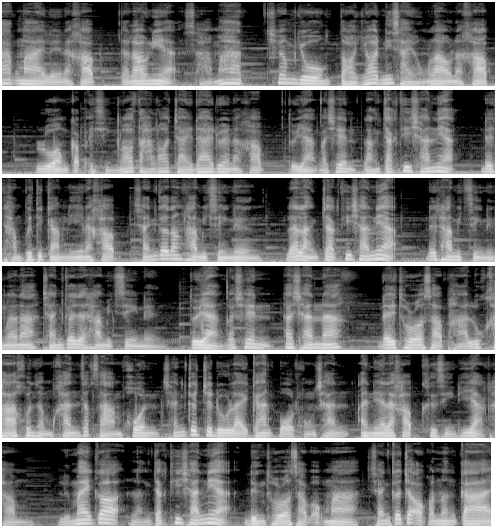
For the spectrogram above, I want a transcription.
มากมายเลยนะครับ แต่เราเนี่ยสามารถเชื่อมโยงต่อยอดนิสัยของเรานะครับ รวมกับไอสิ่งล่อตาล่อใจได้ด้วยนะครับ ตัวอย่างก็เช่น หลังจากที่ฉันเนี่ยได้ทำพฤติกรรมนี้นะครับ ฉันก็ต้องทำอีกสิ่งหนึ่ง และหลังจากที่ฉันเนี่ยได้ทำอีกสิ่งหนึ่งแล้วนะ ฉันก็จะทำอีกสิ่งหนึ่ง ตัวอย่างก็เช่น ถ้าฉันนะได้โทรศัพท์หาลูกค้าคนสำคัญสัก 3 คน ฉันก็จะดูรายการโปรดของฉัน อันนี้แหละครับคือสิ่งที่อยากทำหรือไม่ก็หลังจากที่ฉันเนี่ยดึงโทรศัพท์ออกมา ฉันก็จะออกกำลังกาย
